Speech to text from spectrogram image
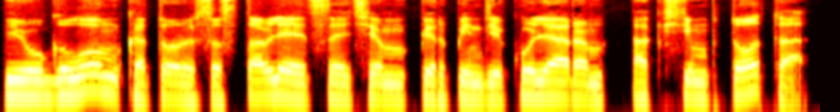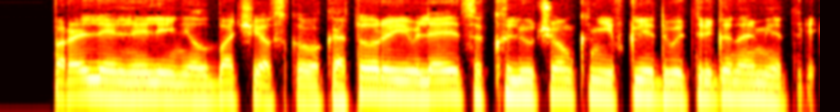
и углом, который составляется этим перпендикуляром аксимптота, параллельной линии Лобачевского, которая является ключом к неевклидовой тригонометрии.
